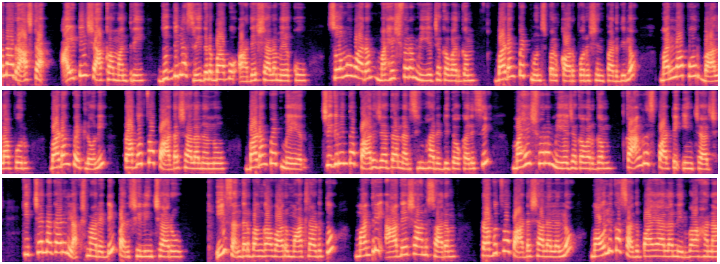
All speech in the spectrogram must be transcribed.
తెలంగాణ రాష్ట్ర ఐటీ శాఖ మంత్రి దుద్దిల శ్రీధర్బాబు ఆదేశాల మేరకు సోమవారం మహేశ్వరం నియోజకవర్గం బడంపేట్ మున్సిపల్ కార్పొరేషన్ పరిధిలో మల్లాపూర్ బాలాపూర్ బడంపేట్లోని ప్రభుత్వ పాఠశాలలను బడంపేట్ మేయర్ చిగిరింత పారిజాత నరసింహారెడ్డితో కలిసి మహేశ్వరం నియోజకవర్గం కాంగ్రెస్ పార్టీ ఇన్ఛార్జ్ కిచ్చెన్నగారి లక్ష్మారెడ్డి పరిశీలించారు. ఈ సందర్భంగా వారు మాట్లాడుతూ మంత్రి ఆదేశానుసారం ప్రభుత్వ పాఠశాలలలో మౌలిక సదుపాయాల నిర్వహణ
